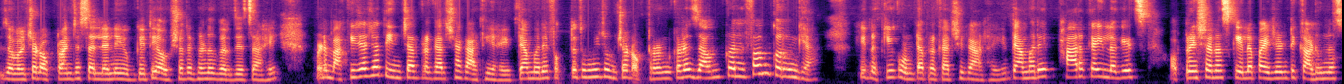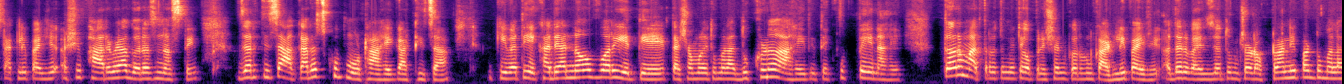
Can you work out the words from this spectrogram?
जवळच्या डॉक्टरांच्या सल्ल्याने योग्य ती औषधं घेणं गरजेचं आहे. पण बाकीच्या ज्या तीन चार प्रकारच्या गाठी आहेत त्यामध्ये फक्त तुम्ही तुमच्या डॉक्टरांकडे जाऊन कन्फर्म करून घ्या की नक्की कोणत्या प्रकारची गाठ आहे. त्यामध्ये फार काही लगेच ऑपरेशनच केलं पाहिजे आणि ती काढूनच टाकली पाहिजे अशी फार वेळा गरज नसते. जर तिचा आकारच खूप मोठा आहे गाठीचा किंवा ती एखाद्या नर्ववर येते त्याच्यामुळे तुम्हाला दुखणं आहे तिथे खूप पेन आहे तर मात्र तुम्ही ते ऑपरेशन करून काढली पाहिजे. अदरवाईज जर तुमच्या डॉक्टरांनी पण तुम्हाला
